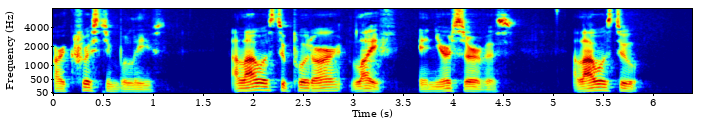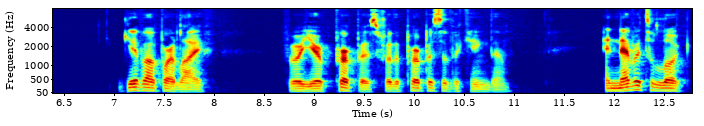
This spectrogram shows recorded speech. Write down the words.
our Christian beliefs. Allow us to put our life in your service. Allow us to give up our life for your purpose, for the purpose of the kingdom, and never to look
